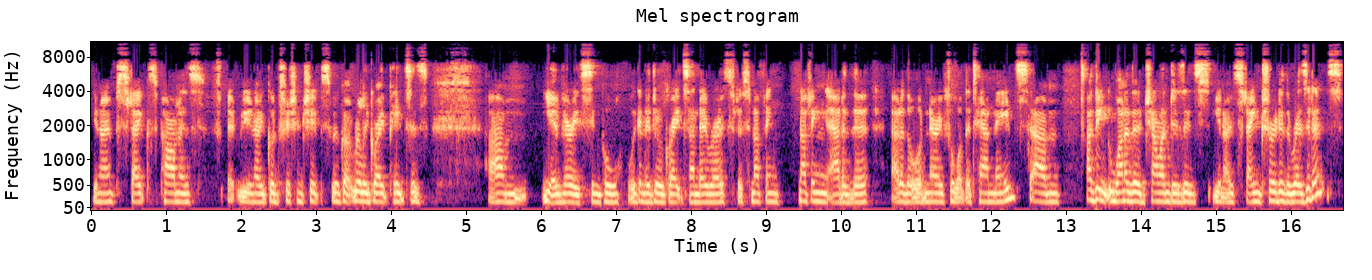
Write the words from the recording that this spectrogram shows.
You know, steaks, parmas, you know, good fish and chips. We've got really great pizzas. Um, yeah, very simple. We're going to do a great Sunday roast. Just nothing, nothing out of the out of the ordinary for what the town needs. Um, I think one of the challenges is you know staying true to the residents.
